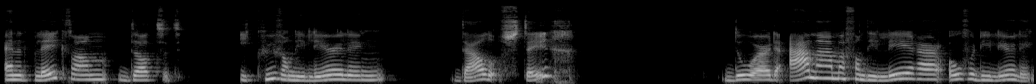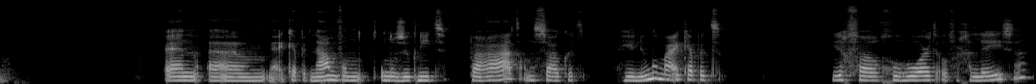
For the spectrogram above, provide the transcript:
En het bleek dan dat het IQ van die leerling daalde of steeg door de aanname van die leraar over die leerling. En um, ja, ik heb het naam van het onderzoek niet paraat, anders zou ik het hier noemen, maar ik heb het in ieder geval gehoord over gelezen.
